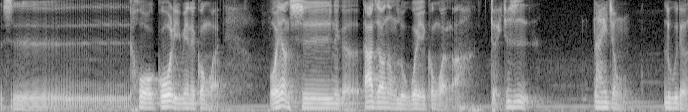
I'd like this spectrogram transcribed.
就是火锅里面的贡丸，我很想吃那个大家知道那种卤味的贡丸吗？对，就是那一种卤的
